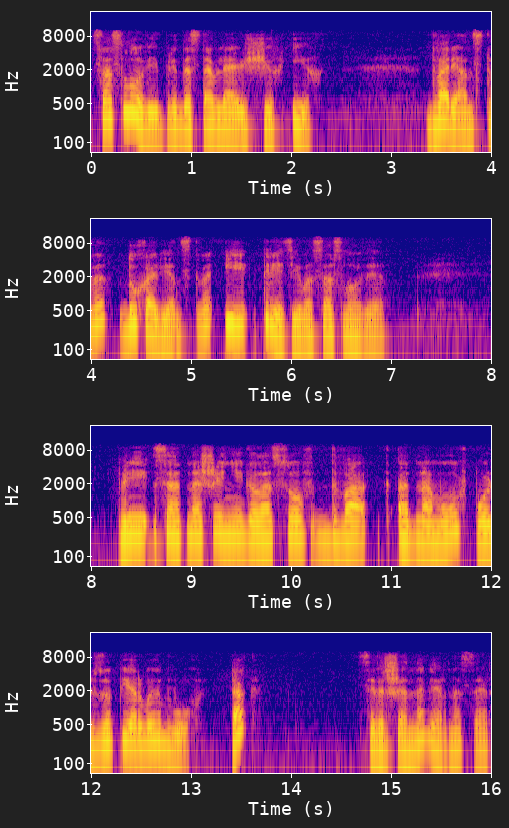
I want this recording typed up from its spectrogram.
сословий, предоставляющих их. Дворянство, духовенство и третьего сословия. При соотношении голосов 2 к 1 в пользу первых двух, так? Совершенно верно, сэр.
